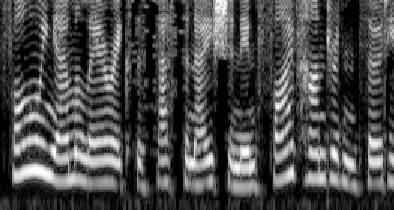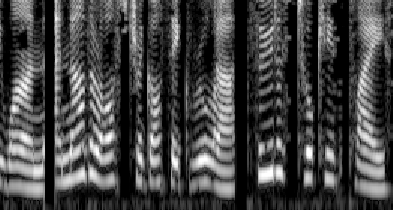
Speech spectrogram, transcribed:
Following Amalaric's assassination in 531, another Ostrogothic ruler, Theudis took his place.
